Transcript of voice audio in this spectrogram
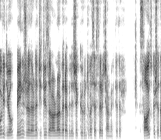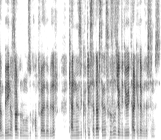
Bu video beyin hücrelerine ciddi zararlar verebilecek görüntü ve sesler içermektedir. Sağ üst köşeden beyin hasar durumunuzu kontrol edebilir. Kendinizi kötü hissederseniz hızlıca videoyu terk edebilirsiniz.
